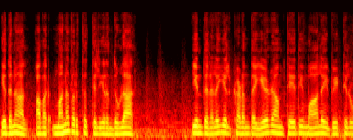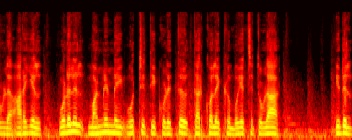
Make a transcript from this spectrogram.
இதனால் அவர் மனவருத்தத்தில் இருந்துள்ளார். இந்த நிலையில் கடந்த ஏழாம் தேதி மாலை வீட்டில் உள்ள அறையில் உடலில் மண்ணெண்ணெய் ஊற்றி தீக்குளித்து தற்கொலைக்கு முயற்சித்துள்ளார். இதில்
